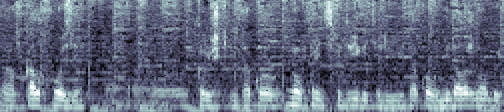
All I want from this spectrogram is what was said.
э, в колхозе крышки, и такого, ну, в принципе, двигателей, и такого не должно быть.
